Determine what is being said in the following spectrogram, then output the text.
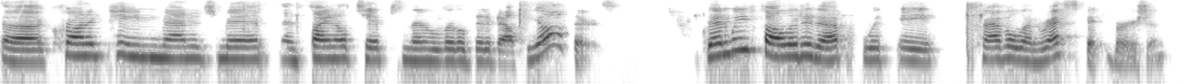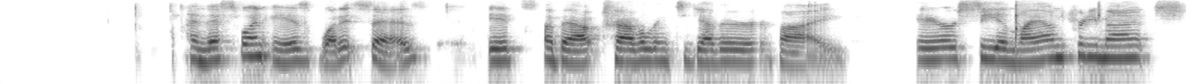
uh, chronic pain management, and final tips, and then a little bit about the authors. Then we followed it up with a travel and respite version. And this one is what it says. It's about traveling together by air, sea, and land, pretty much,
